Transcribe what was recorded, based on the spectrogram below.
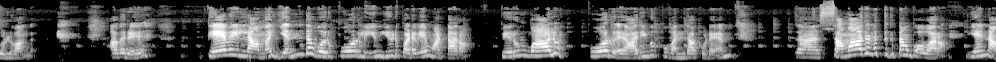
சொல்லுவாங்க. அவர் தேவையில்லாம எந்த ஒரு போர்லையும் ஈடுபடவே மாட்டாராம். பெரும்பாலும் போர் அறிவிப்பு வந்தா கூட சமாதானத்துக்கு தான் போவாராம். ஏன்னா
